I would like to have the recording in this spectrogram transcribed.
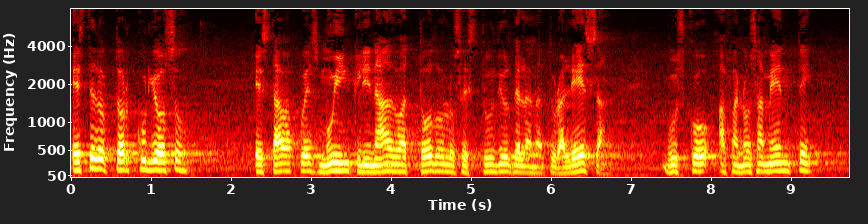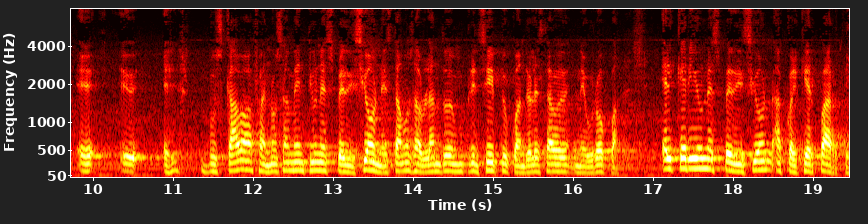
este doctor curioso estaba pues muy inclinado a todos los estudios de la naturaleza, buscó afanosamente eh, eh, buscaba afanosamente una expedición, estamos hablando de un principio cuando él estaba en Europa, él quería una expedición a cualquier parte,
